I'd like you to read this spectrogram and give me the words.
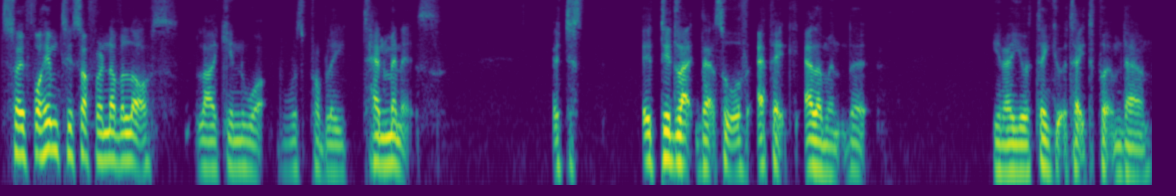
so for him to suffer another loss, like in what was probably 10 minutes, it just it did lack that sort of epic element that you know you would think it would take to put him down.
